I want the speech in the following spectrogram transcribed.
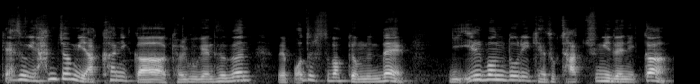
계속 이 한 점이 약하니까 결국엔 흙은 네, 뻗을 수밖에 없는데 이 1번 돌이 계속 자충이 되니까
